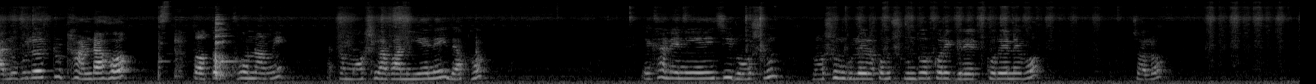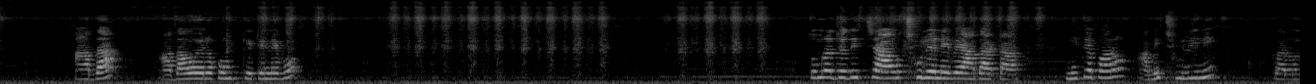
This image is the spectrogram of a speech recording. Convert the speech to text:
আলুগুলো একটু ঠান্ডা হোক। ততক্ষণ আমি একটা মশলা বানিয়ে নেই, দেখো। এখানে নিয়ে নিয়েছি রসুন। রসুনগুলো এরকম সুন্দর করে গ্রেট করে নেব। চলো। আদা, আদাও এরকম কেটে নেব। তোমরা যদি চাও ছুলে নেবে আদাটা, নিতে পারো। আমি ছুলিনি, কারণ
